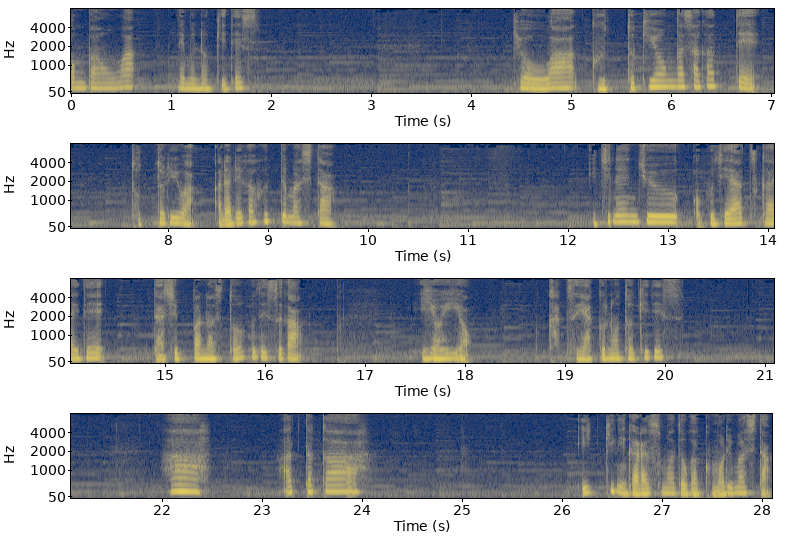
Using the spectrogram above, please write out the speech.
こんばんは。眠の木です。今日はぐっと気温が下がって鳥取はあられが降ってました。一年中オブジェ扱いで出しっぱなストーブですがいよいよ活躍の時です。あああったか一気にガラス窓が曇りました。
